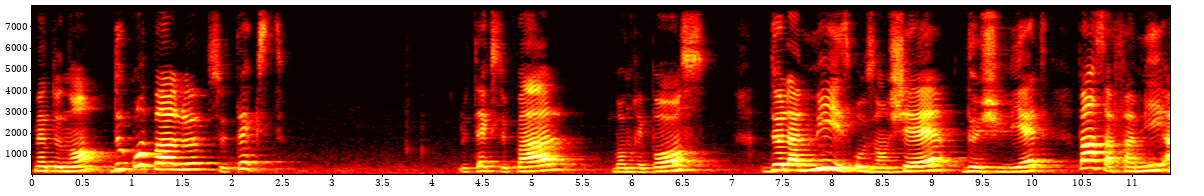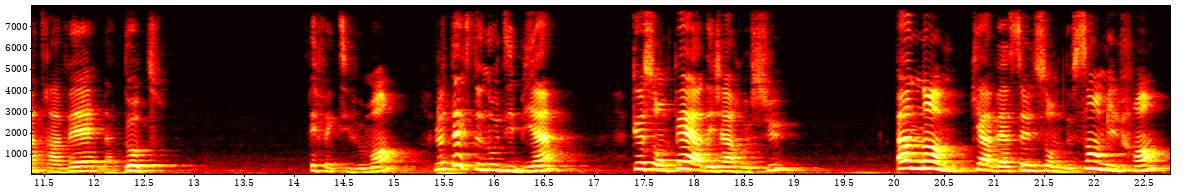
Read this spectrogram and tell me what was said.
Maintenant, de quoi parle ce texte? Le texte parle, bonne réponse, de la mise aux enchères de Juliette par sa famille à travers la dot. Effectivement, le texte nous dit bien que son père a déjà reçu un homme qui a versé une somme de 100 000 francs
